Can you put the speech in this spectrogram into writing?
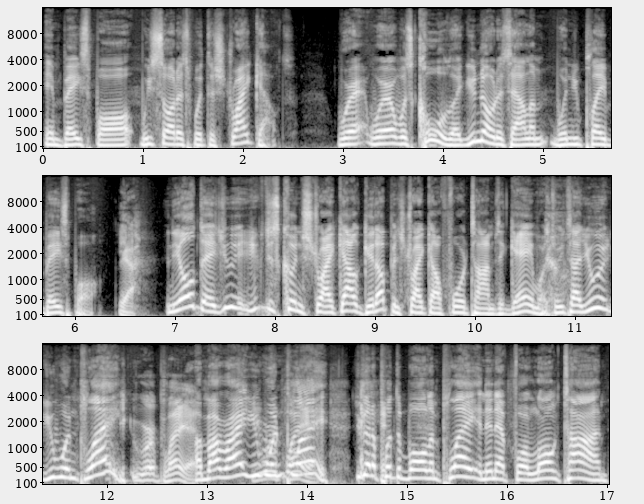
in baseball, we saw this with the strikeouts, where where it was cool. Like you notice, Alan, when you play baseball. Yeah. In the old days, you you just couldn't strike out, get up and strike out four times a game or three times. You you wouldn't play. You were playing. Am I right? You, You wouldn't play. You got to put the ball in play, and then that for a long time,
